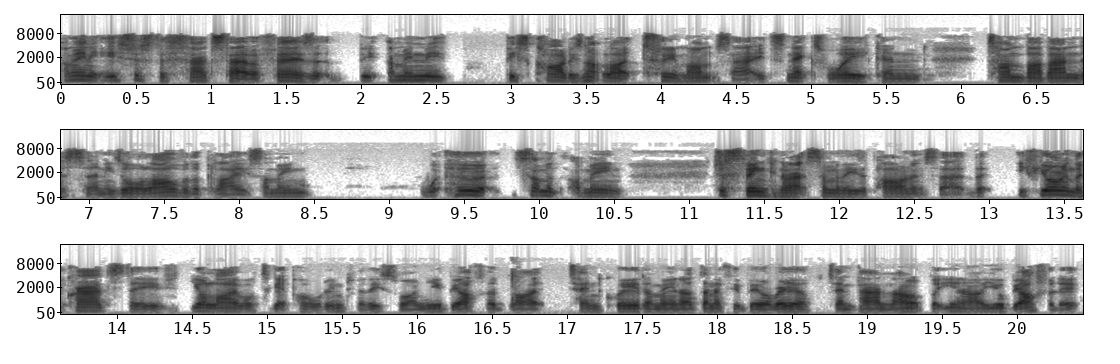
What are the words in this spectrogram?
I mean, it's just a sad state of affairs. I mean, this card is not like two months out; it's next week. And Tom Bob Anderson, he's all over the place. I mean, who? Some? of- I mean, just thinking about some of these opponents that, that if you're in the crowd, Steve, you're liable to get pulled into this one. You'd be offered like ten quid. I mean, I don't know if it'd be a real ten pound note, but you know, you'll be offered it.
